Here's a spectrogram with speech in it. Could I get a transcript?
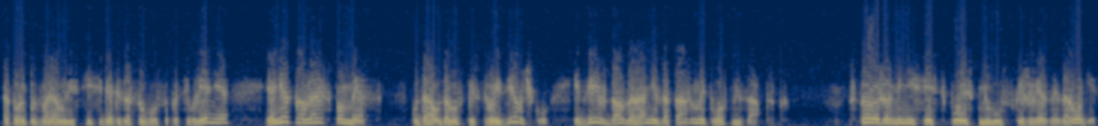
который позволял увести себя без особого сопротивления, и они отправлялись в Помес, куда удалось пристроить девочку и где их ждал заранее заказанный плотный завтрак. Стоило Жермени сесть в поезд Милузской железной дороги,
